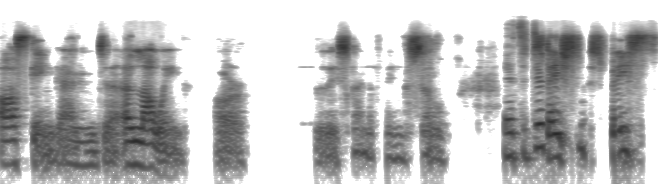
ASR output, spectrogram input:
asking and uh, allowing or this kind of thing so it's a space space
